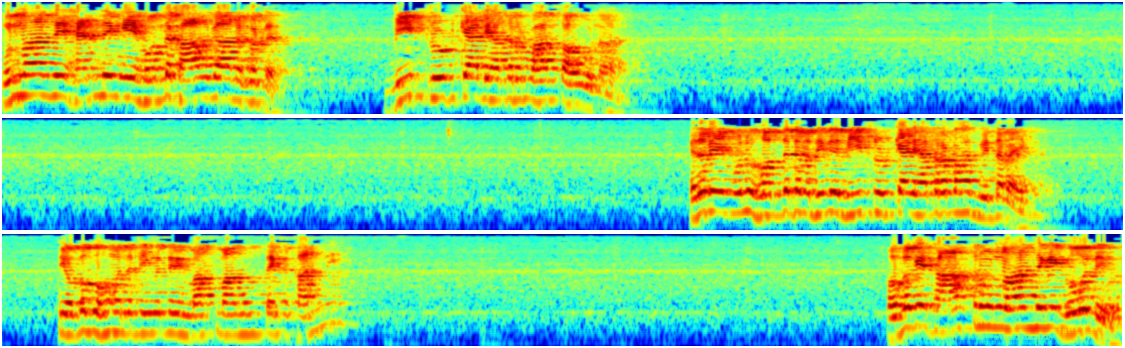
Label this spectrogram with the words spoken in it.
උන්වහන්සේ හැන්දෙන් ඒ හොද්ද කාල් ගන්නකොට බීට්‍රූට් කෑලි හතර පහක් අහු වුණා. එතකොට මේ මුළු හොද්දටම දිවේ බීට්‍රූට් කෑලි හතර පහක් විතරයි. ඉතින් ඔබ කොහොමද පින්විතේ මස් මාංශුත් එක්ක කන්නේ? ඔබගේ ශාස්ත්‍රුන් වහන්සේගේ ගෝලියෝ.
